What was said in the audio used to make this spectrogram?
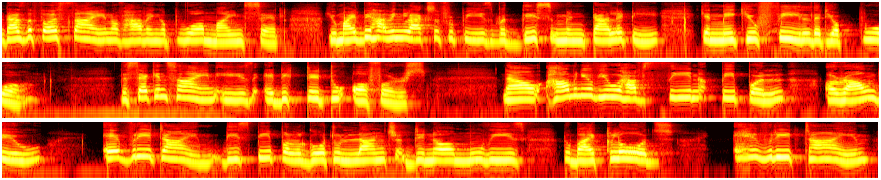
that's the first sign of having a poor mindset. You might be having lakhs of rupees, but this mentality can make you feel that you're poor. The second sign is addicted to offers. Now, how many of you have seen people around you every time these people go to lunch, dinner, movies to buy clothes? Every time,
